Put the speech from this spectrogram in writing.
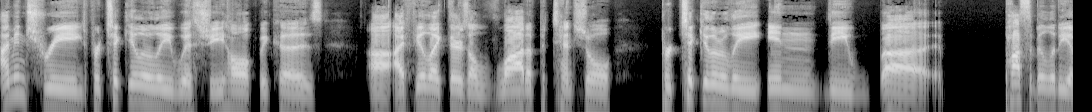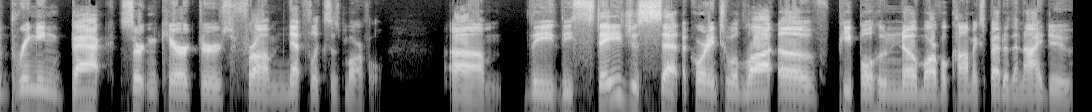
I'm intrigued, particularly with She-Hulk, because uh, I feel like there's a lot of potential, particularly in the uh, possibility of bringing back certain characters from Netflix's Marvel. Um, the the stage is set according to a lot of people who know Marvel comics better than I do.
